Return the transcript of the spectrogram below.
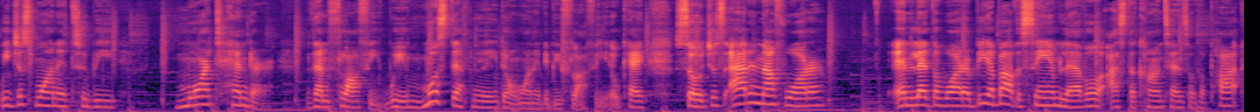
We just want it to be more tender than fluffy. We most definitely don't want it to be fluffy, okay? So just add enough water and let the water be about the same level as the contents of the pot.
